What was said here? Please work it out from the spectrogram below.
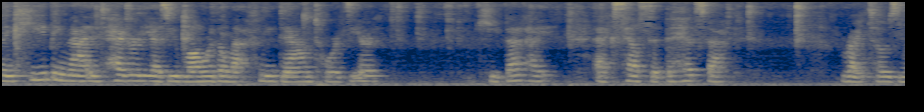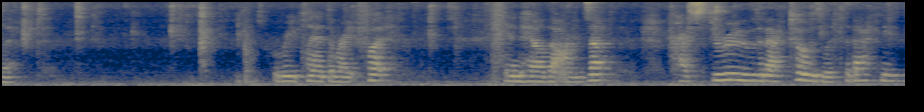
Then keeping that integrity as you lower the left knee down towards the earth. Keep that height. Exhale, sit the hips back. Right toes lift. Replant the right foot. Inhale the arms up. Press through the back toes, lift the back knee.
